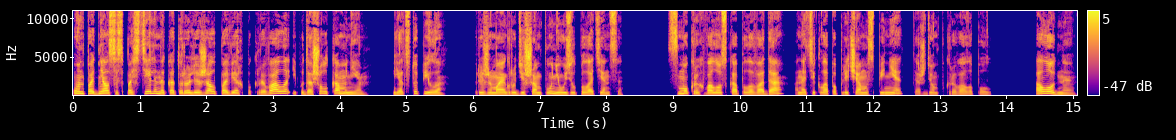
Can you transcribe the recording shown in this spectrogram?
Он поднялся с постели, на которой лежал поверх покрывала, и подошел ко мне. Я отступила, прижимая к груди шампунь и узел полотенца. С мокрых волос капала вода, она текла по плечам и спине, дождем покрывала пол. «Холодная»,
